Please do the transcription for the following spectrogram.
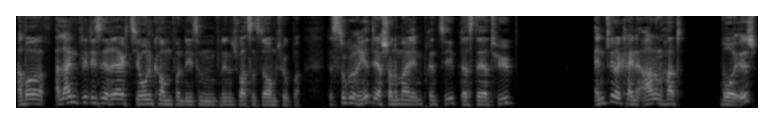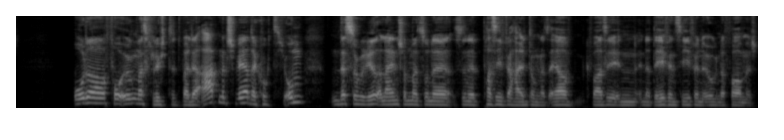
aber allein wie diese Reaktion kommt von diesem, von diesem schwarzen Stormtrooper, das suggeriert ja schon mal im Prinzip, dass der Typ entweder keine Ahnung hat, wo er ist, oder vor irgendwas flüchtet, weil der atmet schwer, der guckt sich um und das suggeriert allein schon mal so eine, so eine passive Haltung, dass er quasi in, in der Defensive in irgendeiner Form ist.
